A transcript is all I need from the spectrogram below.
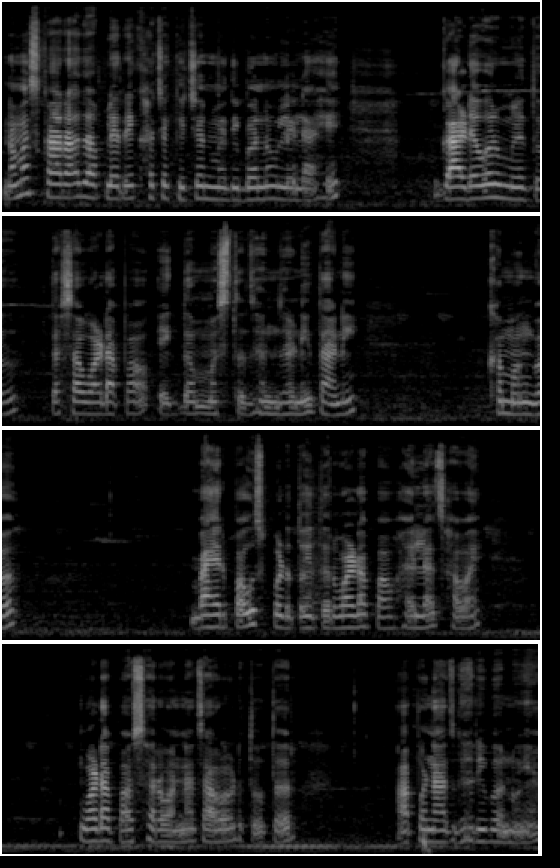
नमस्कार आज आपल्या रेखाच्या किचनमध्ये बनवलेलं आहे. गाड्यावर मिळतो तसा वडापाव एकदम मस्त झणझणीत आणि खमंग. बाहेर पाऊस पडतो आहे तर वडापाव व्हायलाच हवाय. वडापाव सर्वांनाच आवडतो तर आपण आज घरी बनवूया.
